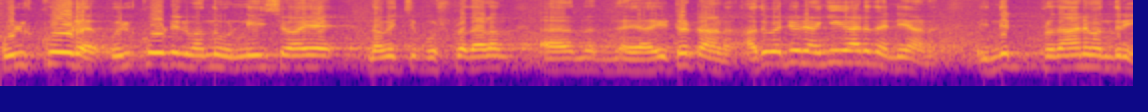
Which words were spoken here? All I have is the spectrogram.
പുൽക്കൂട് പുൽക്കൂട്ടിൽ വന്ന് ഉണ്ണീശോയെ നമിച്ച് പുഷ്പതളം ഇട്ടിട്ടാണ്. അത് വലിയൊരു അംഗീകാരം തന്നെയാണ്. ഇന്ത്യൻ പ്രധാനമന്ത്രി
